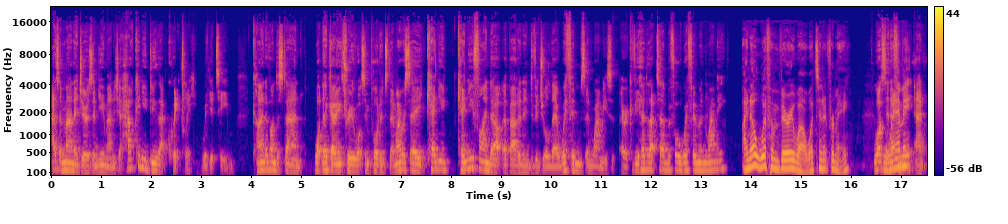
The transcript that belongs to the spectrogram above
as a manager as a new manager how can you do that quickly with your team? Kind of understand what they're going through what's important to them. I would say can you can you find out about an individual their whiffums and whammies? Eric have you heard of that term before whiffum and whammy? I know whiffum very well. What's in it for me? What's in whammy, it for me and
